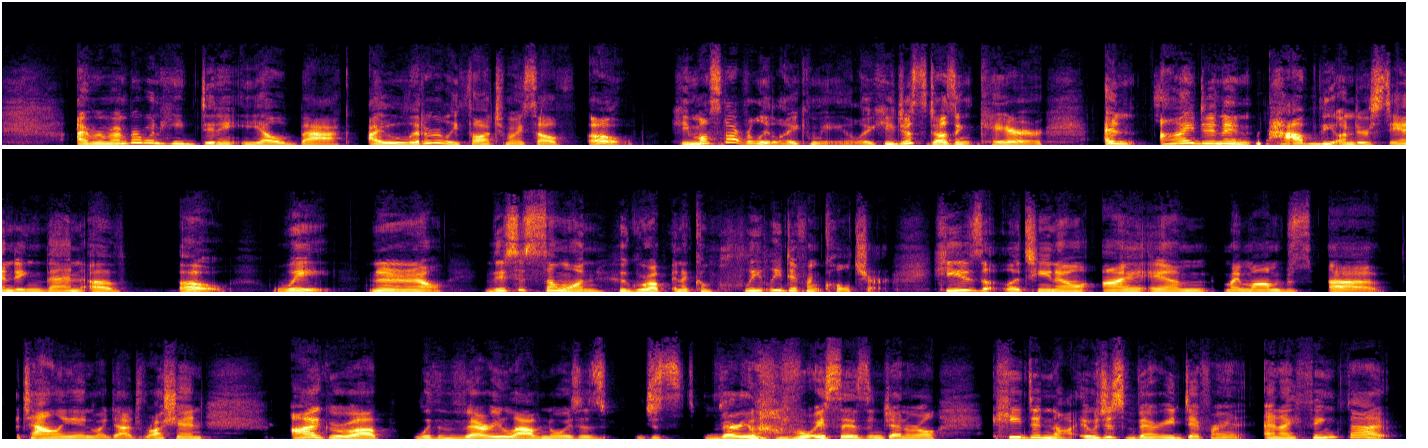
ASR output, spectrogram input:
I remember when he didn't yell back, I literally thought to myself, oh, he must not really like me. Like he just doesn't care. And I didn't have the understanding then of, oh, wait, no, no, no. This is someone who grew up in a completely different culture. He's Latino. I am, my mom's uh, Italian, my dad's Russian. I grew up with very loud noises, just very loud voices in general. He did not. It was just very different. And I think that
